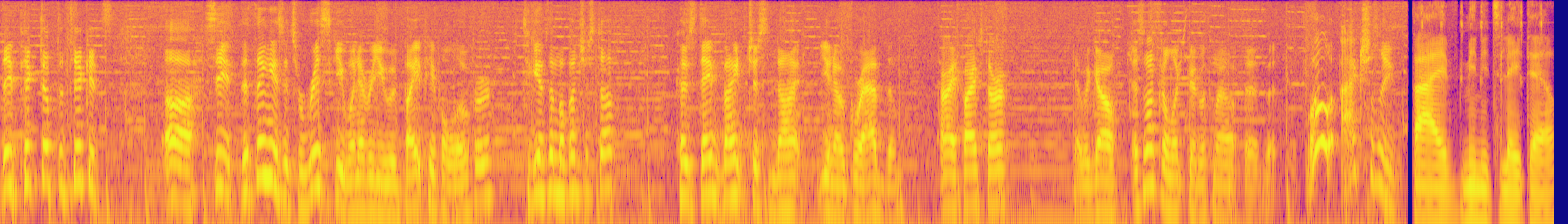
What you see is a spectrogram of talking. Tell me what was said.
They picked up the tickets. Uh, see, the thing is, it's risky whenever you invite people over to give them a bunch of stuff, because they might just not, you know, grab them. Alright, five star. There we go. It's not gonna look good with my outfit, but... Well, actually... Five minutes later.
